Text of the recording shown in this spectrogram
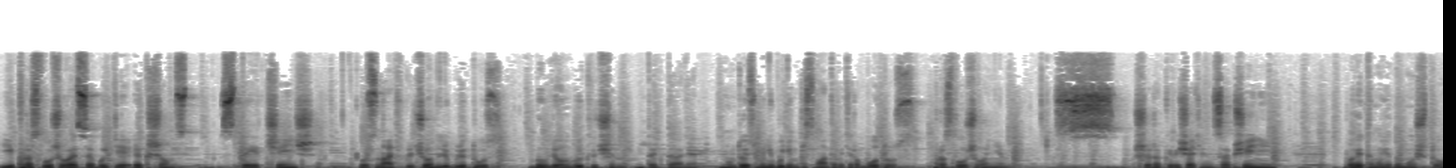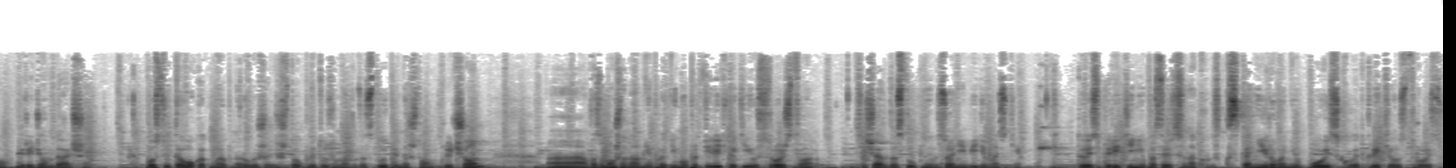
и прослушивая события Action State Change, узнать, включен ли Bluetooth, был ли он выключен и так далее. Ну, то есть мы не будем рассматривать работу с прослушиванием с широковещательных сообщений, поэтому я думаю, что перейдем дальше. После того, как мы обнаружили, что Bluetooth у нас доступен и что он включен, а, возможно, нам необходимо определить, какие устройства сейчас доступны в зоне видимости. То есть перейти непосредственно к сканированию, поиску и открытию устройств.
